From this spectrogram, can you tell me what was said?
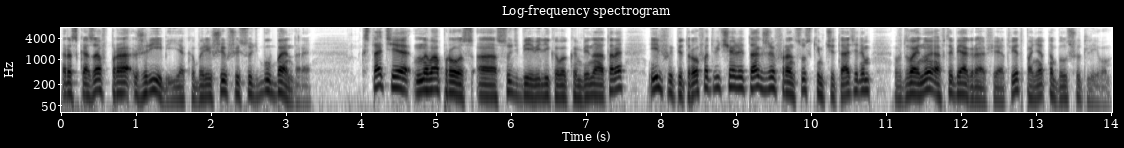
рассказав про жребий, якобы решивший судьбу Бендера – кстати, на вопрос о судьбе великого комбинатора Ильф и Петров отвечали также французским читателям в двойной автобиографии. Ответ, понятно, был шутливым.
